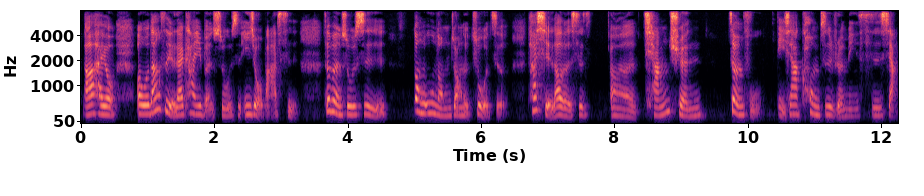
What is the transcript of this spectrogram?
然后还有呃，我当时也在看一本书，是一九八四，这本书是《动物农庄》的作者，他写到的是呃，强权政府底下控制人民思想。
